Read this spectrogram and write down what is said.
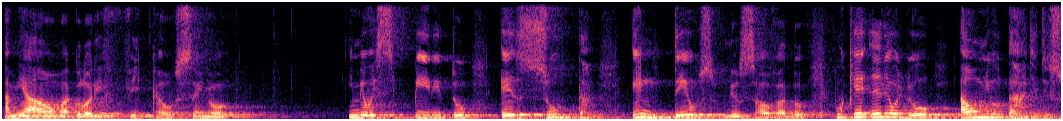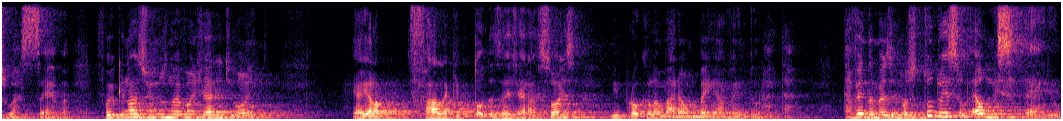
A minha alma glorifica o Senhor e meu espírito exulta em Deus, meu Salvador, porque ele olhou a humildade de sua serva. Foi o que nós vimos no Evangelho de ontem. E aí ela fala que todas as gerações me proclamarão bem-aventurada. Está vendo, meus irmãos? Tudo isso é um mistério.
